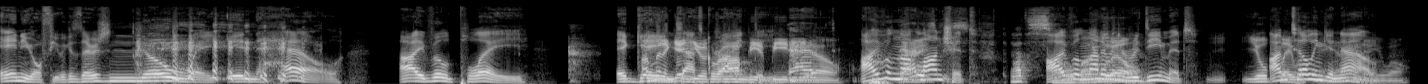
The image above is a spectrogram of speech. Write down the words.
any of you because there's no way in hell I will play a game I'm gonna get that you a copy of grindy. BDO. I will not launch just- it. That's so I will not You even will. redeem it. You'll. I'm telling you now. you will.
